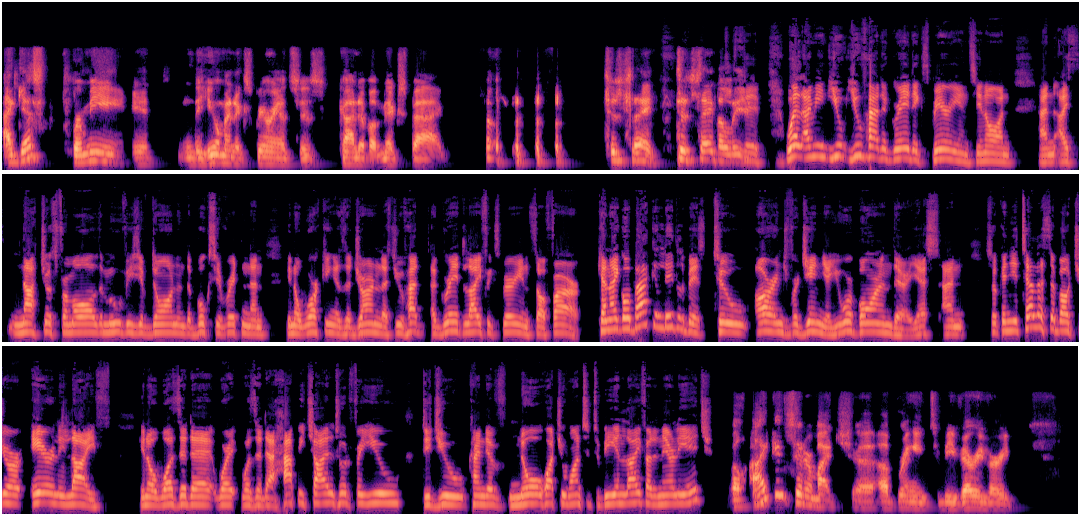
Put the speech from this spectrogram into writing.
I guess for me, it, the human experience is kind of a mixed bag. to say to say the least. Well, I mean, you you've had a great experience, you know, and and I not just from all the movies you've done and the books you've written, and you know, working as a journalist, you've had a great life experience so far. Can I go back a little bit to Orange, Virginia? You were born there, yes, and so can you tell us about your early life? You know, was it a was it a happy childhood for you? Did you kind of know what you wanted to be in life at an early age? Well, I consider my uh, upbringing to be very, very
